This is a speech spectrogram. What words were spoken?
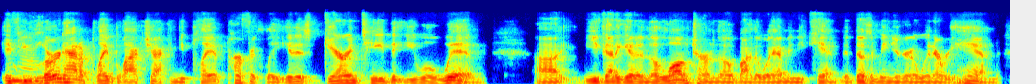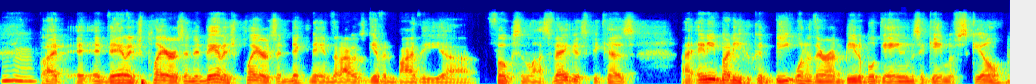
If you Mhm. learn how to play blackjack and you play it perfectly, it is guaranteed that you will win. Uh, you got to get in the long term, though. By the way, I mean you can't. It doesn't mean you're going to win every hand. Mhm. But advantage players, and advantage players, a nickname that I was given by the uh, folks in Las Vegas because uh, anybody who can beat one of their unbeatable games, a game of skill,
